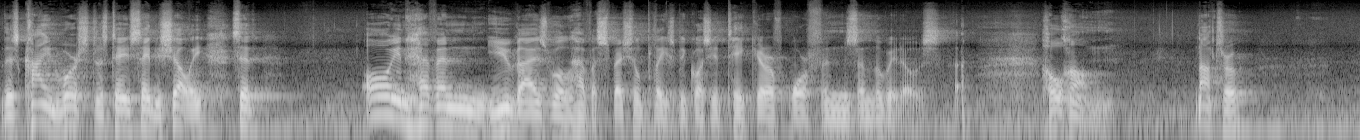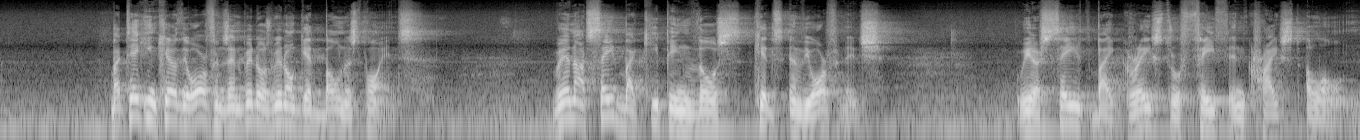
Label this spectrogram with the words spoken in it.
this kind words to say, say to Shelley, said, Oh, in heaven, you guys will have a special place because you take care of orphans and the widows. Ho hum. Not true. By taking care of the orphans and widows, we don't get bonus points. We're not saved by keeping those kids in the orphanage. We are saved by grace through faith in Christ alone.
